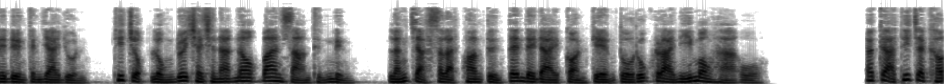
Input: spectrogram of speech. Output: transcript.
ในเดือนกันยายนที่จบลงด้วยชัยชนะนอกบ้าน3ถึง1 หลังจากสลัดความตื่นเต้นใด ๆ ก่อนเกมตัวรุกรายนี้มองหาโอ อากาศที่จะเขา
